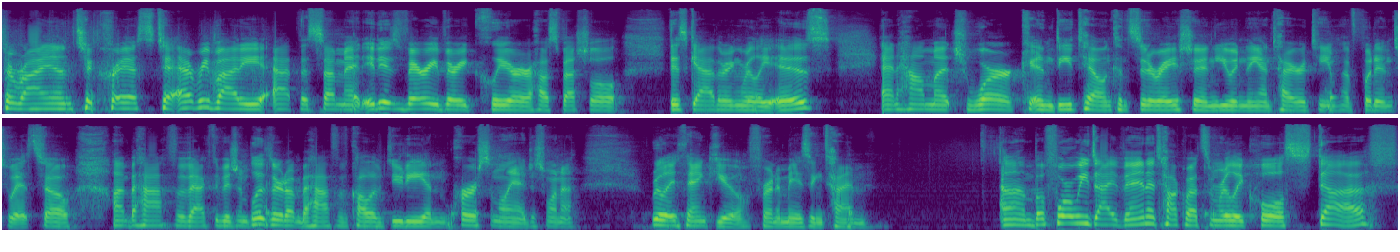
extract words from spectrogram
to Ryan, to Chris, to everybody at the summit. It is very, very clear how special this gathering really is and how much work and detail and consideration you and the entire team have put into it. So, on behalf of Activision Blizzard, on behalf of Call of Duty, and personally, I just want to really thank you for an amazing time. Um, before we dive in and talk about some really cool stuff,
